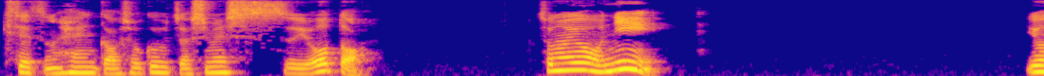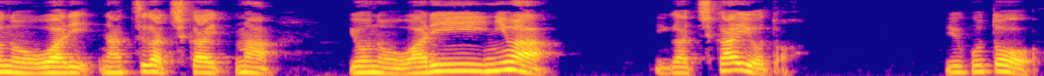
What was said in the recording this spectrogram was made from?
季節の変化を植物は示すよと。そのように、世の終わり、夏が近い、まあ、世の終わりには、胃が近いよということを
